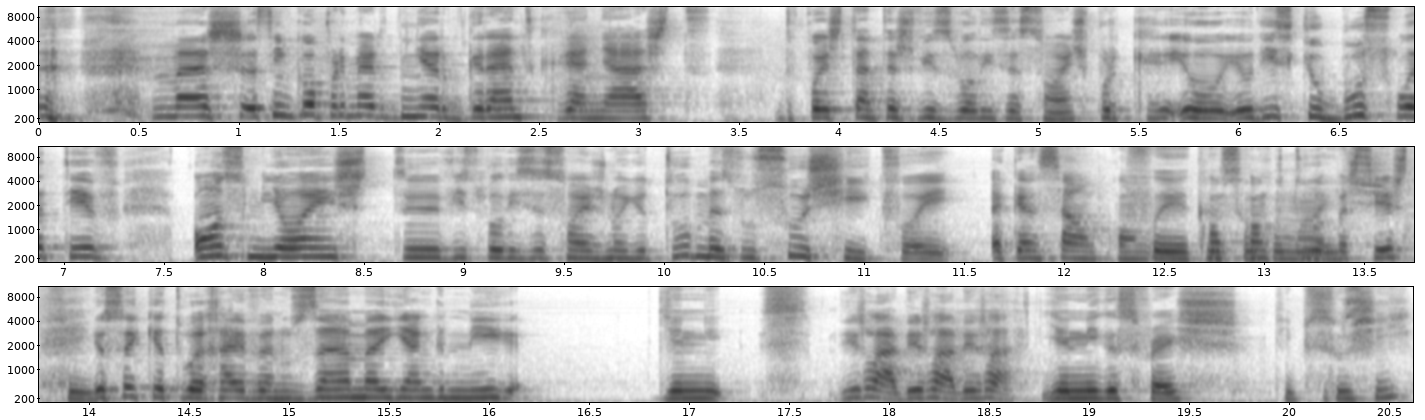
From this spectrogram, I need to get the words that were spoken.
mas assim com o primeiro dinheiro grande que ganhaste depois de tantas visualizações, porque eu, eu disse que o Bússola teve 11 milhões de visualizações no YouTube, mas o Sushi, que foi a canção com, foi a canção com, com que tu mais, apareceste, sim. eu sei que a tua raiva nos ama, Young Nigga, Yan... Diz lá, diz lá, diz lá. Yanigas Fresh, tipo sushi.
